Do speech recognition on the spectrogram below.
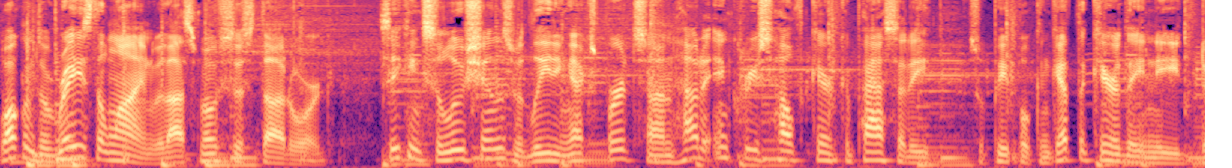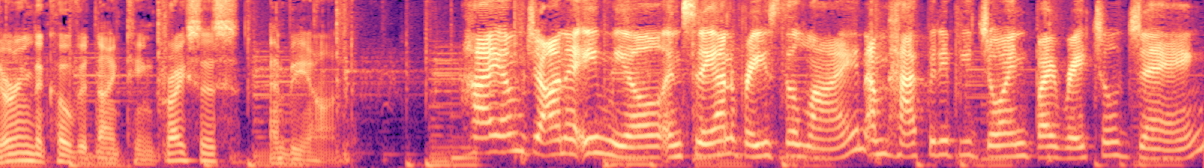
Welcome to Raise the Line with Osmosis.org, seeking solutions with leading experts on how to increase healthcare capacity so people can get the care they need during the COVID 19 crisis and beyond. Hi, I'm Jana Emil, and today on Raise the Line, I'm happy to be joined by Rachel Jiang.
